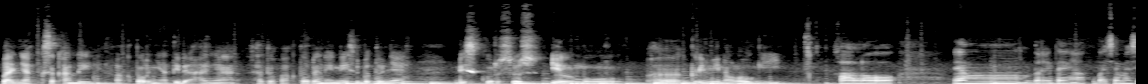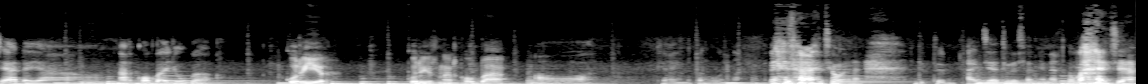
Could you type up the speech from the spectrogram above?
banyak sekali faktornya tidak hanya satu faktor. Dan ini sebetulnya diskursus ilmu uh, kriminologi. Kalau yang berita yang aku baca masih ada yang narkoba juga. Kurir kurir narkoba. Oh kirain itu pengguna. Cuma gitu aja tulisannya narkoba aja.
